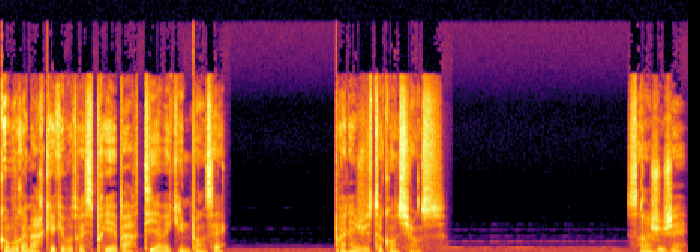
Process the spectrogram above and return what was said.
Quand vous remarquez que votre esprit est parti avec une pensée, prenez juste conscience sans juger.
